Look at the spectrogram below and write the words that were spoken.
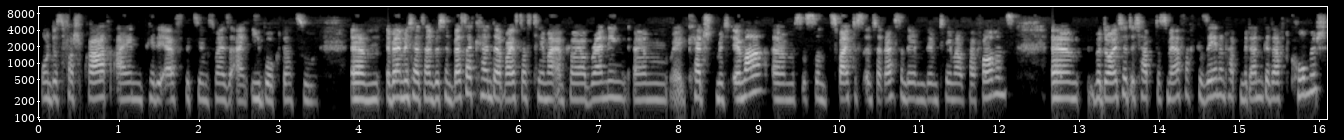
und es versprach ein PDF beziehungsweise ein E-Book dazu. Ähm, wer mich jetzt ein bisschen besser kennt, der weiß, das Thema Employer Branding ähm, catcht mich immer. Ähm, es ist so ein zweites Interesse neben dem Thema Performance. Ähm, bedeutet, ich habe das mehrfach gesehen und habe mir dann gedacht, komisch,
